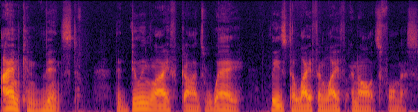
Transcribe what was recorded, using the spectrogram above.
I am convinced that doing life God's way leads to life and life in all its fullness.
